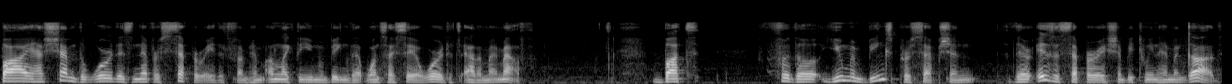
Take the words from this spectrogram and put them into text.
by Hashem, the word is never separated from him, unlike the human being that once I say a word, it's out of my mouth. But for the human being's perception, there is a separation between him and God.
